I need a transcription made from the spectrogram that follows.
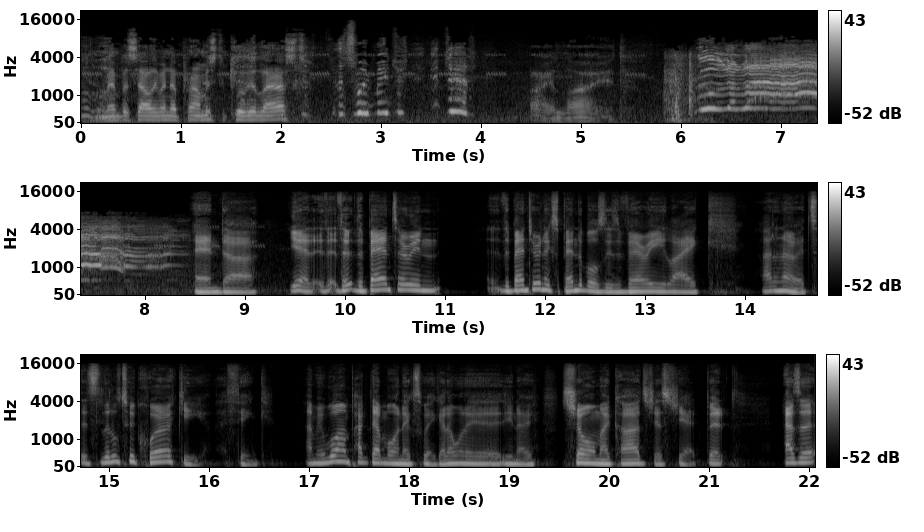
Remember, Sally, when I promised to kill you last? That's right, Major. You did. I lied. and uh, yeah, the, the, the banter in the banter in Expendables is very like I don't know, it's it's a little too quirky. I think. I mean, we'll unpack that more next week. I don't want to you know show all my cards just yet, but as an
